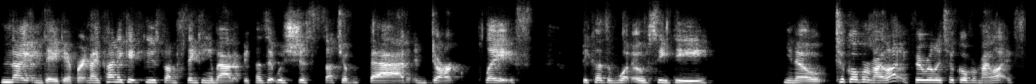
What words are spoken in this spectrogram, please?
night and day different. And I kind of get goosebumps thinking about it because it was just such a bad and dark place because of what OCD, you know, took over my life. It really took over my life.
